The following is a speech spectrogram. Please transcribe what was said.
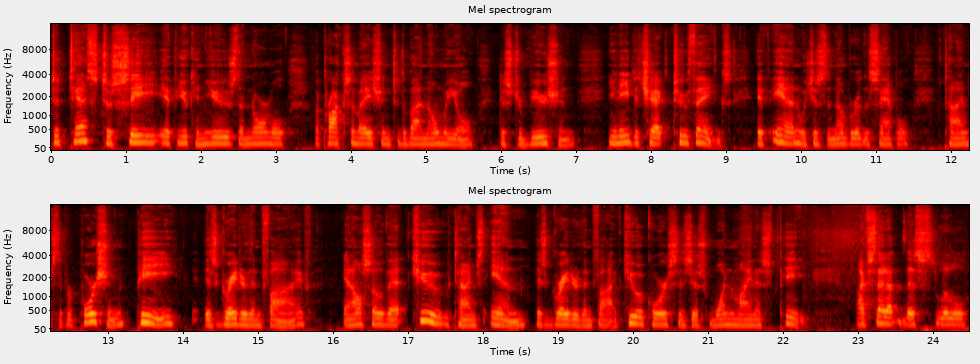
To test to see if you can use the normal approximation to the binomial distribution, you need to check two things. If n, which is the number of the sample, times the proportion p is greater than 5, and also that q times n is greater than 5. q, of course, is just 1 minus p. I've set up this little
